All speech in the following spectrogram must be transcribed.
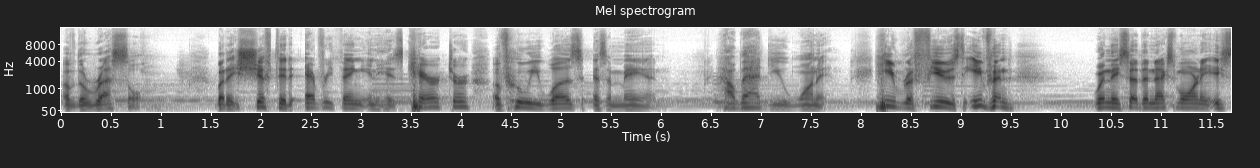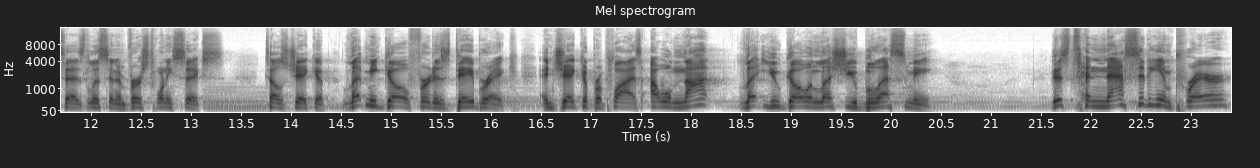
of the wrestle, but it shifted everything in his character of who he was as a man. How bad do you want it? He refused, even when they said the next morning, he says, Listen, in verse 26, tells Jacob, Let me go, for it is daybreak. And Jacob replies, I will not let you go unless you bless me. This tenacity in prayer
